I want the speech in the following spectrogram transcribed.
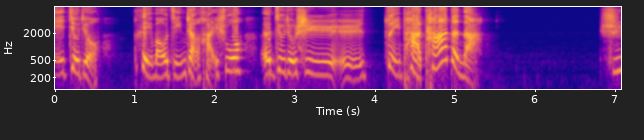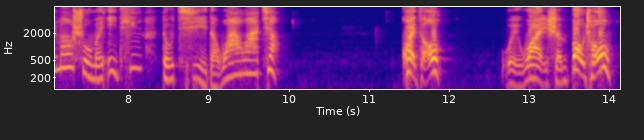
哎，舅舅，黑猫警长还说，呃，舅舅是最怕他的呢。食猫鼠们一听，都气得哇哇叫：“快走，为外甥报仇！”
